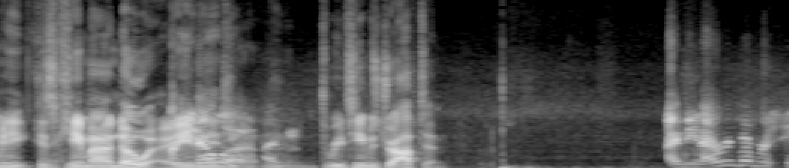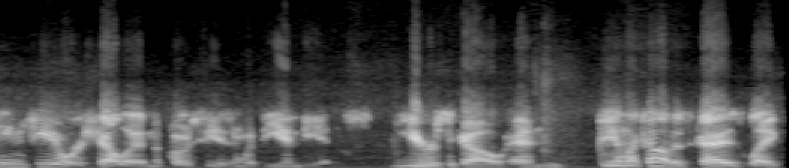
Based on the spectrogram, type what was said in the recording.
I mean, because he came out of nowhere. Urshela, he- I mean- three teams dropped him. I mean, I remember seeing Gio Urshela in the postseason with the Indians years ago, and being like, "Oh, this guy's like,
